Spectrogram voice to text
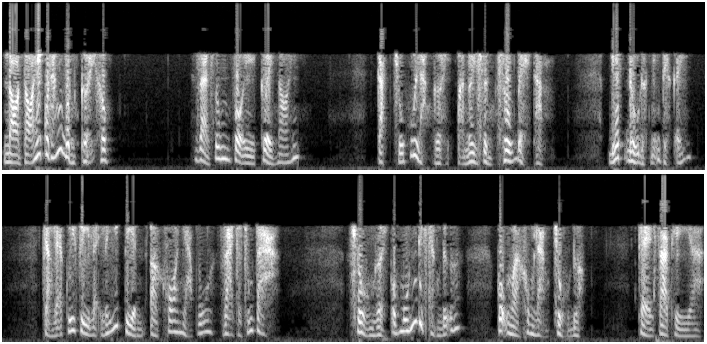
nó nói có đáng buồn cười không? Giả dung vội cười nói. Các chú là người ở nơi rừng sâu bể thẳm, biết đâu được những việc ấy. Chẳng lẽ quý phi lại lấy tiền ở kho nhà vua ra cho chúng ta? Dù người có muốn đi chẳng nữa, cũng mà không làm chủ được. Kể ra thì à,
